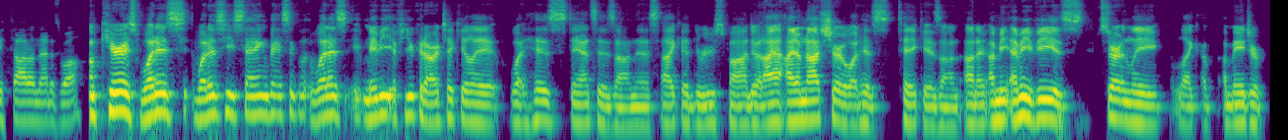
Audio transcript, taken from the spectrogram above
a thought on that as well? I'm curious. What is what is he saying basically? What is maybe if you could articulate what his stance is on this, I could respond to it. I I'm not sure what his take is on on it. I mean, MEV is certainly like a, a major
